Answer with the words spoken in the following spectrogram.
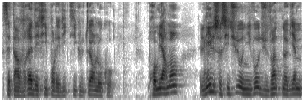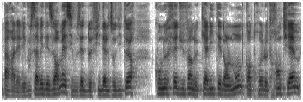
c'est un vrai défi pour les viticulteurs locaux. Premièrement, l'île se situe au niveau du 29e parallèle, et vous savez désormais, si vous êtes de fidèles auditeurs, qu'on ne fait du vin de qualité dans le monde qu'entre le 30e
